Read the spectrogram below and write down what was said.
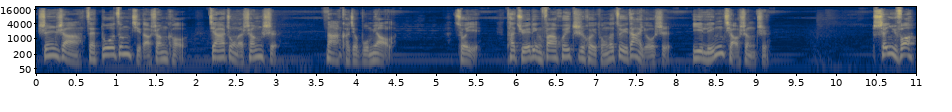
身上再多增几道伤口，加重了伤势，那可就不妙了。所以他决定发挥智慧瞳的最大优势，以灵巧胜之。沈雨峰，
